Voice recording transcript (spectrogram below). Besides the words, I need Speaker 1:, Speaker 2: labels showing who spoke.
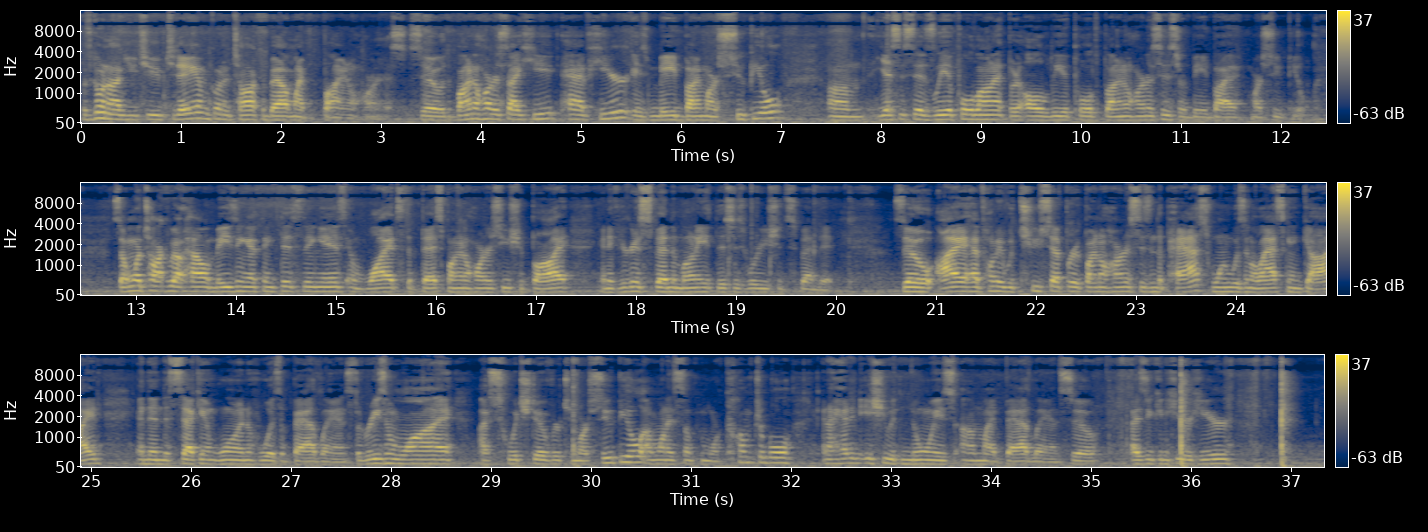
Speaker 1: What's going on YouTube? Today I'm going to talk about my bino harness. So the bino harness I he have here is made by Marsupial. Um, yes, it says Leupold on it, but all Leupold's bino harnesses are made by Marsupial. So I'm going to talk about how amazing I think this thing is and why it's the best bino harness you should buy. And if you're going to spend the money, this is where you should spend it. So I have hunted with two separate bino harnesses in the past. One was an Alaskan Guide, and then the second one was a Badlands. The reason why I switched over to Marsupial, I wanted something more comfortable, and I had an issue with noise on my Badlands. So as you can hear here,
